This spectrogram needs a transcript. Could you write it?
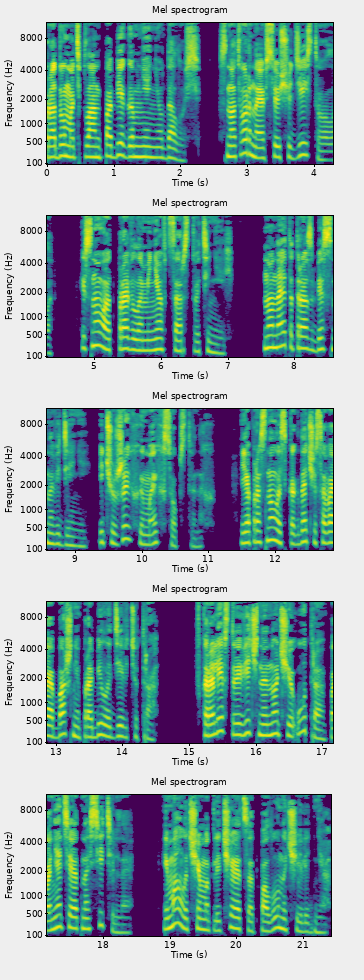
Продумать план побега мне не удалось. Снотворное все еще действовало и снова отправило меня в царство теней. Но на этот раз без сновидений, и чужих, и моих собственных. Я проснулась, когда часовая башня пробила 9 утра. В королевстве вечной ночи утро — понятие относительное и мало чем отличается от полуночи или дня.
